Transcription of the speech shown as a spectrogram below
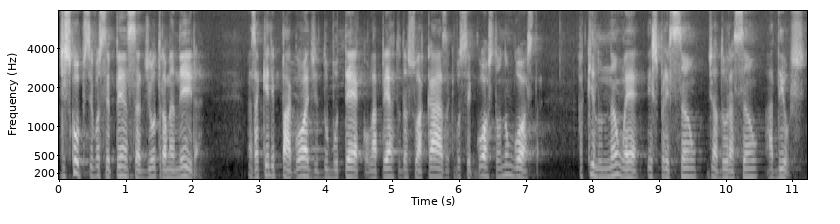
Desculpe se você pensa de outra maneira. Mas aquele pagode do boteco lá perto da sua casa, que você gosta ou não gosta, aquilo não é expressão de adoração a Deus.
